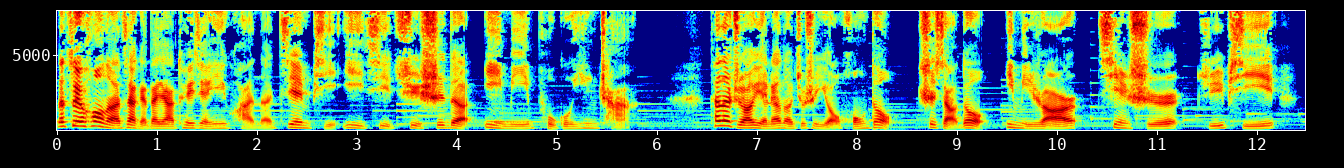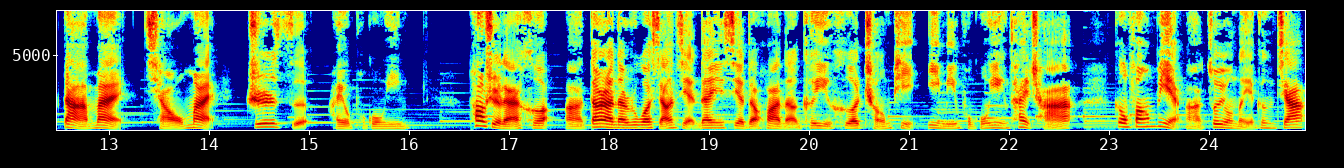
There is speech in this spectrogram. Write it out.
那最后呢，再给大家推荐一款呢健脾益气祛湿的薏米蒲公英茶。它的主要原料呢就是有红豆、赤小豆、薏米仁儿、芡实、橘皮、大麦、荞麦、栀子，还有蒲公英。泡水来喝啊！当然呢，如果想简单一些的话呢，可以喝成品薏米蒲公英泰茶，更方便啊，作用呢也更佳。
